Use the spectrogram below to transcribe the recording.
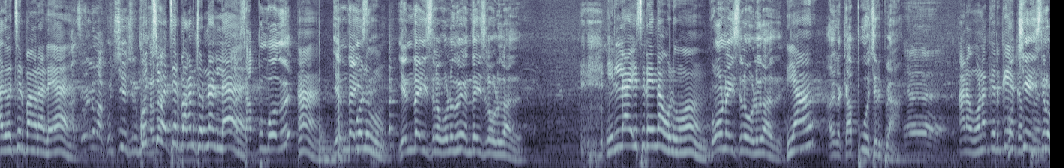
அது வச்சிருப்பாங்களா இல்லையா? சொல்லுமா குச்சி குச்சி வச்சிருப்பாங்க வச்சிருப்பாங்கன்னு சொன்னேன்ல. சப்பும் போது ஆ எந்த ஒழுகும். எந்த ஐஸ்ல ஒழுகும் எந்த ஐஸ்ல ஒழுகாது. எல்லா ஐஸ்லயும் தான் ஒழுவும் கோன் ஐஸ்ல ஒழுகாது. ஏன்? அதுல கப்பு வச்சிருப்பேன். ஆனா உனக்கு இருக்கு குச்சி. ஐஸ்ல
